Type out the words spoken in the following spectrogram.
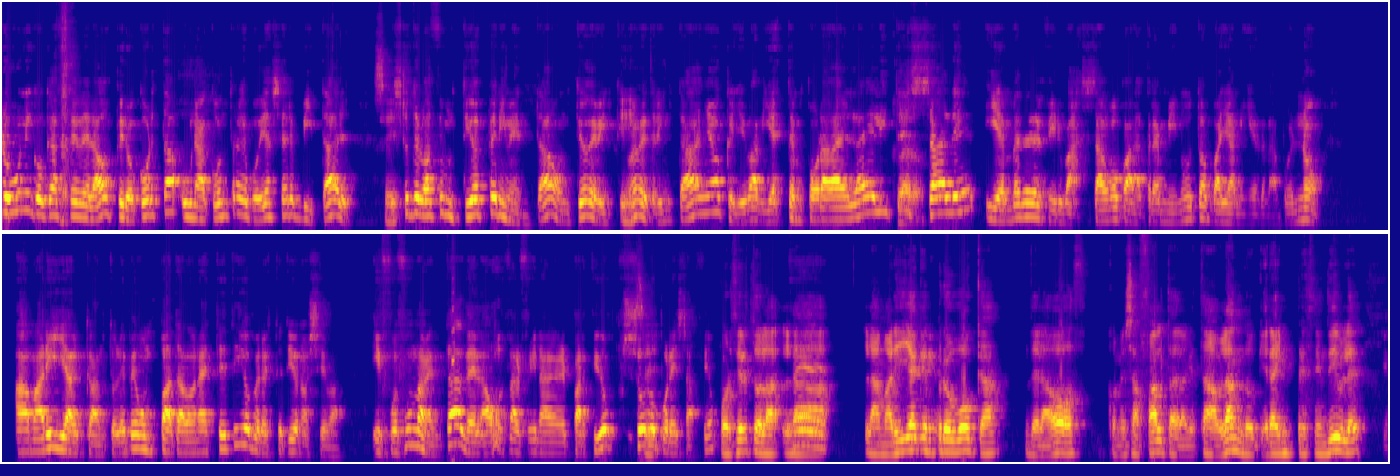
Lo único que hace de la Oz, pero corta una contra que podía ser vital. Sí. Eso te lo hace un tío experimentado, un tío de 29, 30 años que lleva 10 temporadas en la élite, Claro. sale y en vez de decir, va, salgo para 3 minutos, vaya mierda. Pues no. Amarilla al canto, le pega un patadón a este tío, pero este tío no se va. Y fue fundamental de la voz al final en el partido, solo Sí. por esa acción. Por cierto, la, la- Eh, la amarilla que sí. provoca de la Oz, con esa falta de la que estaba hablando, que era imprescindible, Sí.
